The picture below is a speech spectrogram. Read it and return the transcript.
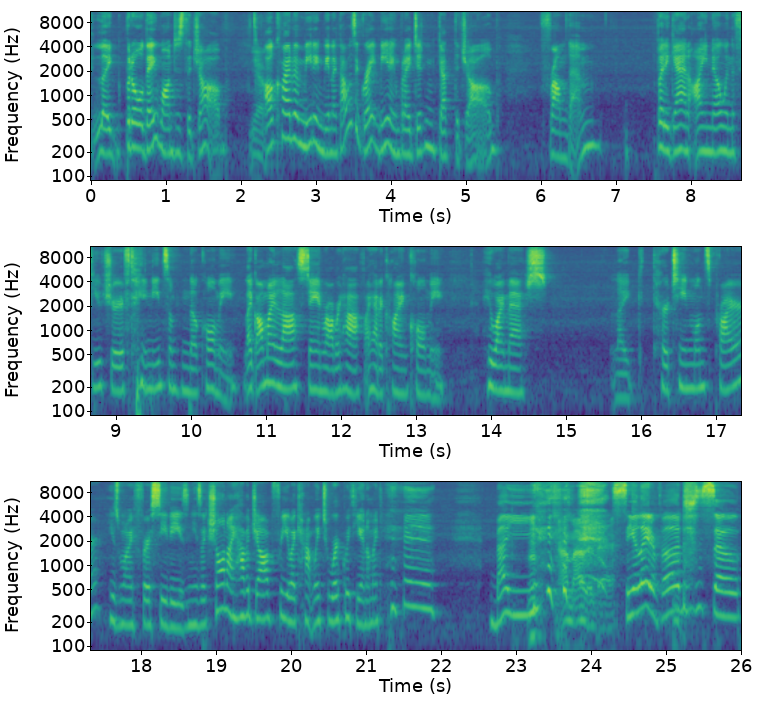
like, but all they want is the job. Yeah. I'll come out of a meeting being like, that was a great meeting, but I didn't get the job from them. But again, I know in the future if they need something, they'll call me. Like on my last day in Robert Half, I had a client call me who I met like 13 months prior. He's one of my first CVs, and he's like, Sean, I have a job for you. I can't wait to work with you. And I'm like, bye. Mm, I'm out of there. See you later, bud. so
